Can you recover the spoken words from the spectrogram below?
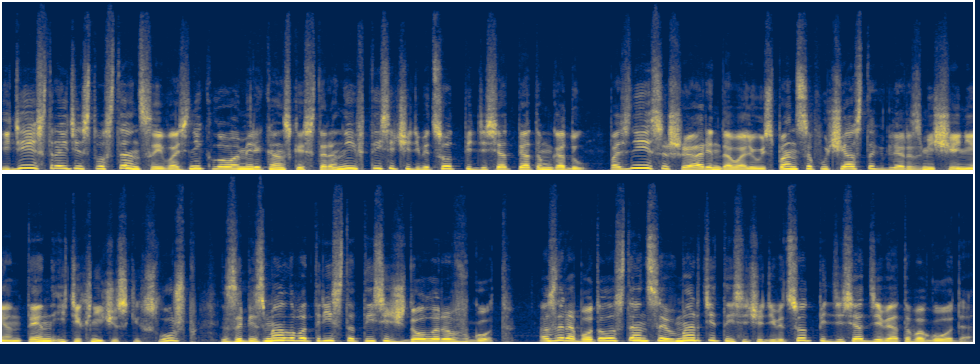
Идея строительства станции возникла у американской стороны в 1955 году. Позднее США арендовали у испанцев участок для размещения антенн и технических служб за без малого 300 тысяч долларов в год. А заработала станция в марте 1959 года.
